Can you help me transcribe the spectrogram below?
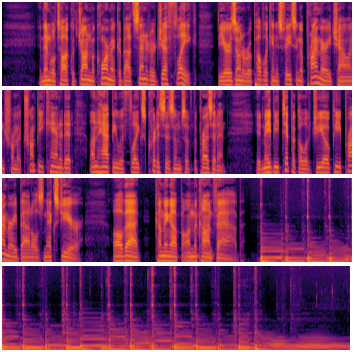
And then we'll talk with John McCormack about Senator Jeff Flake. The Arizona Republican is facing a primary challenge from a Trumpy candidate unhappy with Flake's criticisms of the president. It may be typical of GOP primary battles next year. All that coming up on the confab.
